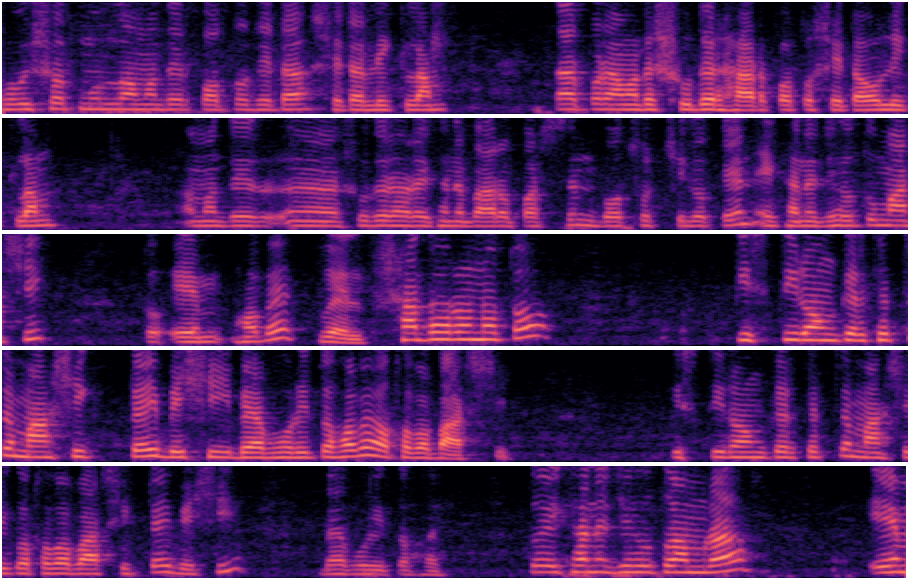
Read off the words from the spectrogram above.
ভবিষ্যৎ মূল্য আমাদের কত যেটা, সেটা লিখলাম। তারপরে আমাদের সুদের হার কত সেটাও লিখলাম। আমাদের সুদের হার এখানে বারো পার্সেন্ট, বছর ছিল টেন এখানে যেহেতু মাসিক, তো এম হবে টুয়েলভ সাধারণত কিস্তির অঙ্কের ক্ষেত্রে মাসিকটাই বেশি ব্যবহৃত হবে অথবা বার্ষিক। কিস্তির অঙ্কের ক্ষেত্রে মাসিক অথবা বার্ষিকটাই বেশি ব্যবহৃত হয়। তো এখানে যেহেতু আমরা এম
